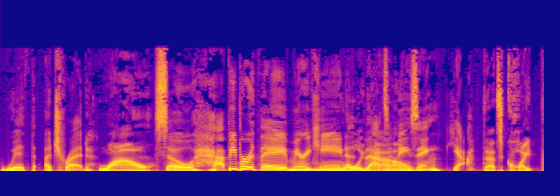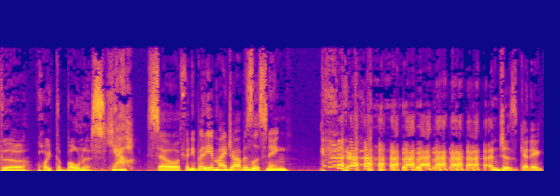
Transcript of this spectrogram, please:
with a tread. Wow. So happy birthday, Mary Kane. Holy That's cow. amazing. Yeah. That's quite the quite the bonus. Yeah. So if anybody at my job is listening, I'm just kidding.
